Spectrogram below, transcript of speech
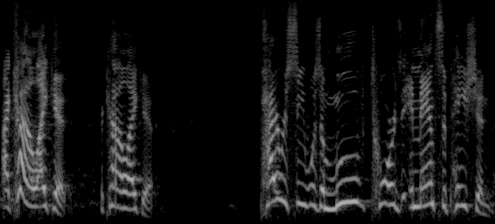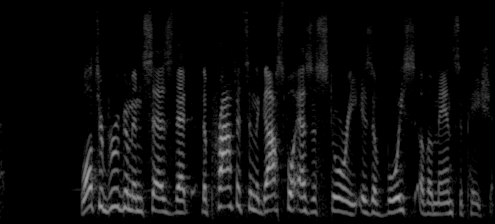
I kind of like it. I kind of like it. Piracy was a move towards emancipation. Walter Brueggemann says that the prophets and the gospel as a story is a voice of emancipation.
